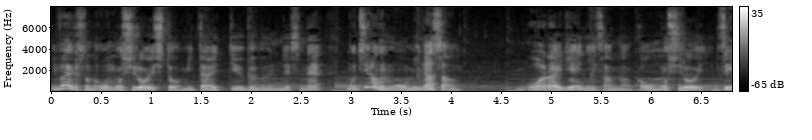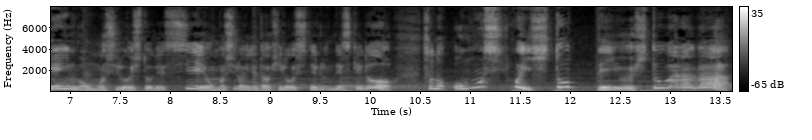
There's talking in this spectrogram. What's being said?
いわゆるその面白い人を見たいっていう部分ですね。もちろんもう皆さんお笑い芸人さんなんか面白い全員が面白い人ですし面白いネタを披露してるんですけどその面白い人っていう人柄が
